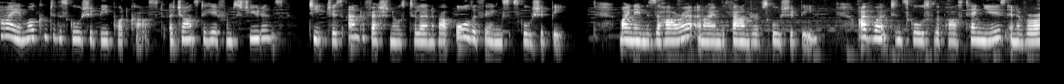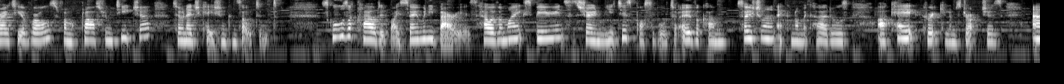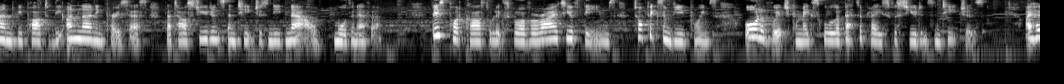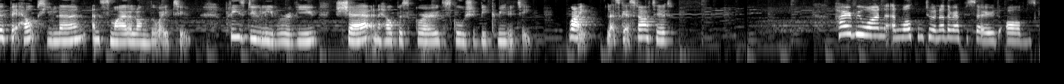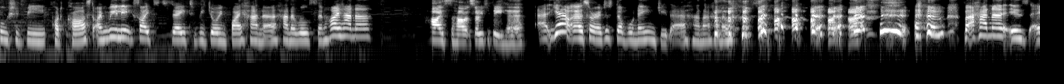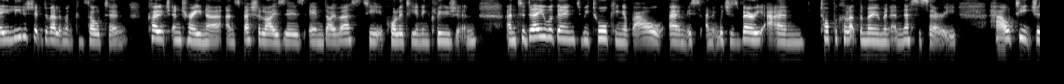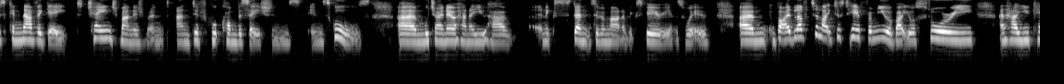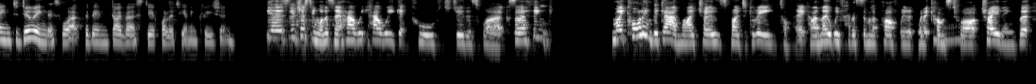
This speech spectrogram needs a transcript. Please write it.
Hi, and welcome to the School Should Be podcast, a chance to hear from students, teachers, and professionals to learn about all the things school should be. My name is Zahara, and I am the founder of School Should Be. I've worked in schools for the past 10 years in a variety of roles, from a classroom teacher to an education consultant. Schools are clouded by so many barriers, however, my experience has shown me it is possible to overcome social and economic hurdles, archaic curriculum structures, and be part of the unlearning process that our students and teachers need now more than ever. This podcast will explore a variety of themes, topics, and viewpoints, all of which can make school a better place for students and teachers. I hope it helps you learn and smile along the way too. Please do leave a review, share, and help us grow the School Should Be community. Right, let's get started. Hi, everyone, and welcome to another episode of the School Should Be podcast. I'm really excited today to be joined by Hannah, Hannah Wilson. Hi, Hannah. Hi, Zahara. Sorry to be here. Uh, yeah, uh, sorry, I just double named you there, Hannah. Hannah. um, but Hannah is a leadership development consultant, coach, and trainer, and specializes in diversity, equality, and inclusion. And today we're going to be talking about, um, which is very um, topical at the moment and necessary, how teachers can navigate change management and difficult conversations in schools, um, which I know, Hannah, you have an extensive amount of experience with. Um, but i'd love to like just hear from you about your story and how you came to doing this work within diversity equality and inclusion. Yeah it's an interesting one isn't it? How we how we get called to do this work. So i think my calling began when i chose my degree topic and i know we've had a similar pathway when it comes to our training but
